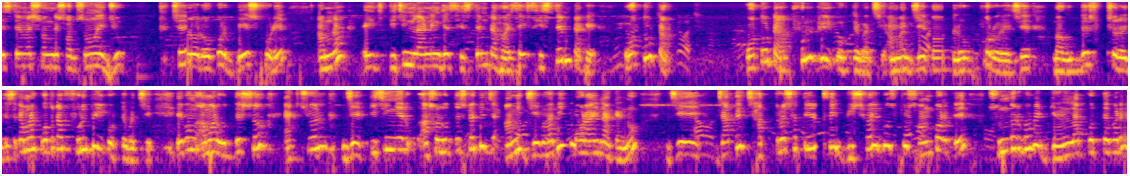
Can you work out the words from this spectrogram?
সিস্টেমের সঙ্গে সবসময় যুগ সেগুলোর ওপর বেশ করে আমরা এই টিচিং লার্নিং যে সিস্টেমটা হয়, সেই সিস্টেমটাকে কতটা কতটা ফুলফিল করতে পারছি? আমার যে লক্ষ্য রয়েছে বা উদ্দেশ্য রয়েছে, সেটা আমরা কতটা ফুলফিল করতে পারছি? এবং আমার উদ্দেশ্য অ্যাকচুয়াল যে টিচিং এর আসল উদ্দেশ্যটা কি? যে আমি যেভাবেই পড়াই না কেন, যে যাতে ছাত্রছাত্রীরা সেই বিষয়বস্তু সম্পর্কে সুন্দরভাবে জ্ঞান লাভ করতে পারে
